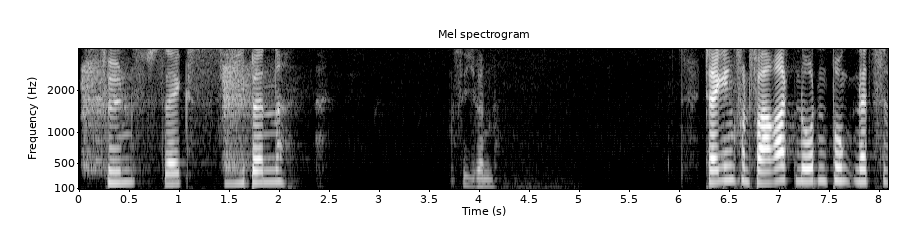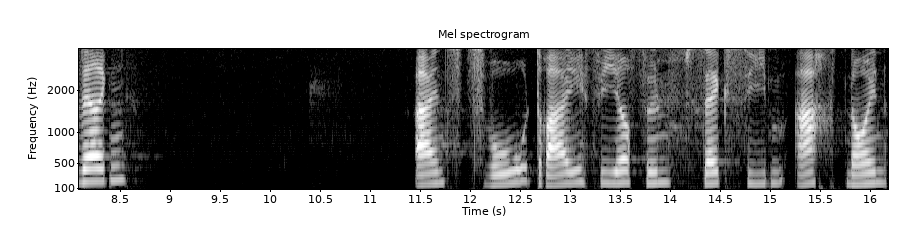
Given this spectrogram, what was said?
5, 6, 7. 7. Tagging von Fahrradknotenpunktnetzwerken. 1, 2, 3, 4, 5, 6, 7, 8, 9,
